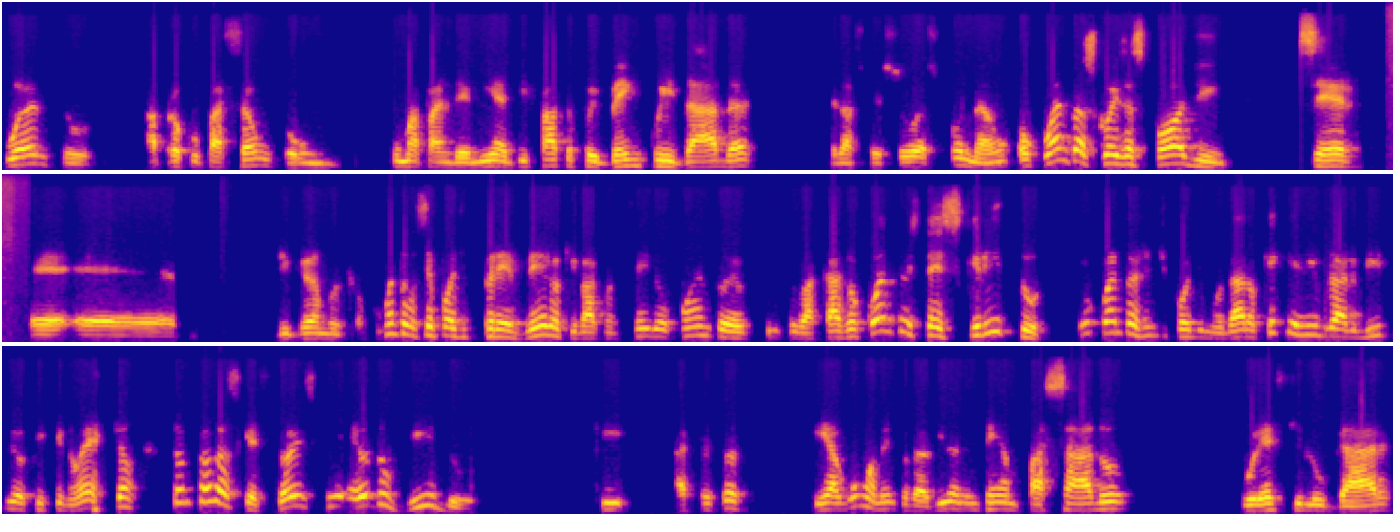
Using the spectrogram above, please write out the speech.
quanto a preocupação com uma pandemia de fato foi bem cuidada pelas pessoas ou não, ou quanto as coisas podem ser, é, é, digamos, o quanto você pode prever o que vai acontecer, o quanto é fruto do acaso, o quanto está escrito, o quanto a gente pode mudar, o que é livre-arbítrio e o que, não é. Então, são todas questões que eu duvido que as pessoas, em algum momento da vida, não tenham passado por este lugar,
